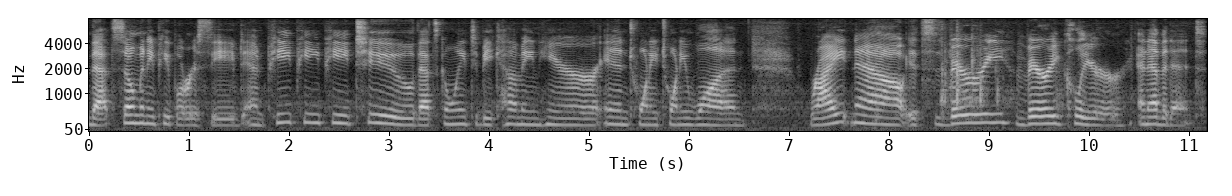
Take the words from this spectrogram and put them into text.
that so many people received and PPP2 that's going to be coming here in 2021 right now it's very very clear and evident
